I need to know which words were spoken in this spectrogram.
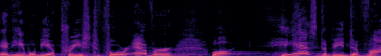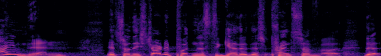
and he will be a priest forever. Well, he has to be divine then. And so they started putting this together this prince of, uh, the,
